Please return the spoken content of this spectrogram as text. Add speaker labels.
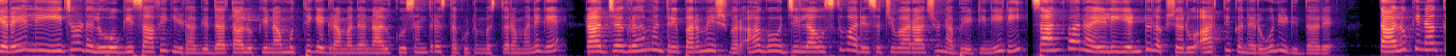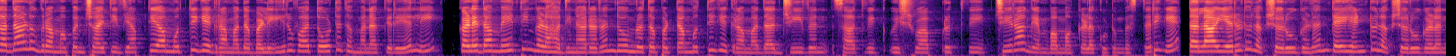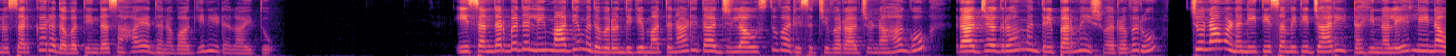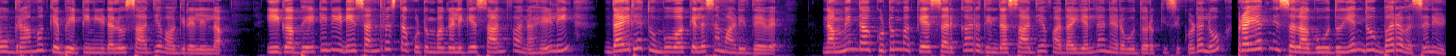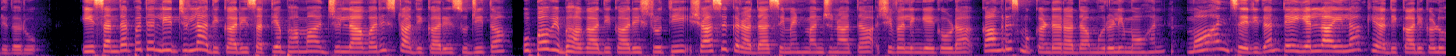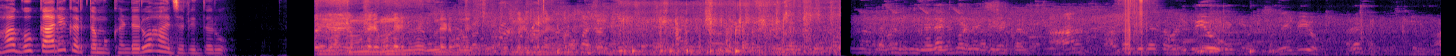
Speaker 1: ಕೆರೆಯಲ್ಲಿ ಈಜಾಡಲು ಹೋಗಿ ಸಾವಿಗೀಡಾಗಿದ್ದ ತಾಲೂಕಿನ ಮುತ್ತಿಗೆ ಗ್ರಾಮದ ನಾಲ್ಕು ಸಂತ್ರಸ್ತ ಕುಟುಂಬಸ್ಥರ ಮನೆಗೆ ರಾಜ್ಯ ಗೃಹ ಮಂತ್ರಿ ಪರಮೇಶ್ವರ್ ಹಾಗೂ ಜಿಲ್ಲಾ ಉಸ್ತುವಾರಿ ಸಚಿವ ರಾಜಣ್ಣ ಭೇಟಿ ನೀಡಿ ಸಾಂತ್ವನ ಹೇಳಿ ಎಂಟು ಲಕ್ಷ ರು ಆರ್ಥಿಕ ನೆರವು ನೀಡಿದ್ದಾರೆ. ತಾಲೂಕಿನ ಕದಾಳು ಗ್ರಾಮ ಪಂಚಾಯಿತಿ ವ್ಯಾಪ್ತಿಯ ಮುತ್ತಿಗೆ ಗ್ರಾಮದ ಬಳಿ ಇರುವ ತೋಟದಮ್ಮನ ಕೆರೆಯಲ್ಲಿ ಕಳೆದ ಮೇ ತಿಂಗಳ ಹದಿನಾರರಂದು ಮೃತಪಟ್ಟ ಮುತ್ತಿಗೆ ಗ್ರಾಮದ ಜೀವನ್, ಸಾತ್ವಿಕ್, ವಿಶ್ವ, ಪೃಥ್ವಿ, ಚಿರಾಗ್ ಎಂಬ ಮಕ್ಕಳ ಕುಟುಂಬಸ್ಥರಿಗೆ ತಲಾ ಎರಡು ಲಕ್ಷ ರುಗಳಂತೆ ಎಂಟು ಲಕ್ಷ ರುಗಳನ್ನು ಸರ್ಕಾರದ ವತಿಯಿಂದ ಸಹಾಯಧನವಾಗಿ ನೀಡಲಾಯಿತು. ಈ ಸಂದರ್ಭದಲ್ಲಿ ಮಾಧ್ಯಮದವರೊಂದಿಗೆ ಮಾತನಾಡಿದ ಜಿಲ್ಲಾ ಉಸ್ತುವಾರಿ ಸಚಿವ ರಾಜಣ್ಣ ಹಾಗೂ ರಾಜ್ಯ ಗೃಹ ಮಂತ್ರಿ ಪರಮೇಶ್ವರ್ ರವರು, ಚುನಾವಣಾ ನೀತಿ ಸಮಿತಿ ಜಾರಿ ಇಟ್ಟ ಹಿನ್ನೆಲೆಯಲ್ಲಿ ನಾವು ಗ್ರಾಮಕ್ಕೆ ಭೇಟಿ ನೀಡಲು ಸಾಧ್ಯವಾಗಿರಲಿಲ್ಲ. ಈಗ ಭೇಟಿ ನೀಡಿ ಸಂತ್ರಸ್ತ ಕುಟುಂಬಗಳಿಗೆ ಸಾಂತ್ವನ ಹೇಳಿ ಧೈರ್ಯ ತುಂಬುವ ಕೆಲಸ ಮಾಡಿದ್ದೇವೆ. ನಮ್ಮಿಂದ ಕುಟುಂಬಕ್ಕೆ ಸರ್ಕಾರದಿಂದ ಸಾಧ್ಯವಾದ ಎಲ್ಲ ನೆರವು ದೊರಕಿಸಿಕೊಡಲು ಪ್ರಯತ್ನಿಸಲಾಗುವುದು ಎಂದು ಭರವಸೆ ನೀಡಿದರು. ಈ ಸಂದರ್ಭದಲ್ಲಿ ಜಿಲ್ಲಾಧಿಕಾರಿ ಸತ್ಯಭಾಮ, ಜಿಲ್ಲಾ ವರಿಷ್ಠಾಧಿಕಾರಿ ಸುಜೀತಾ, ಉಪವಿಭಾಗಾಧಿಕಾರಿ ಶ್ರುತಿ, ಶಾಸಕರಾದ ಸಿಮೆಂಟ್ ಮಂಜುನಾಥ, ಶಿವಲಿಂಗೇಗೌಡ, ಕಾಂಗ್ರೆಸ್ ಮುಖಂಡರಾದ ಮುರಳಿ ಮೋಹನ್ ಮೋಹನ್ ಸೇರಿದಂತೆ ಎಲ್ಲಾ ಇಲಾಖೆ ಅಧಿಕಾರಿಗಳು ಹಾಗೂ ಕಾರ್ಯಕರ್ತ ಮುಖಂಡರು ಹಾಜರಿದ್ದರು.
